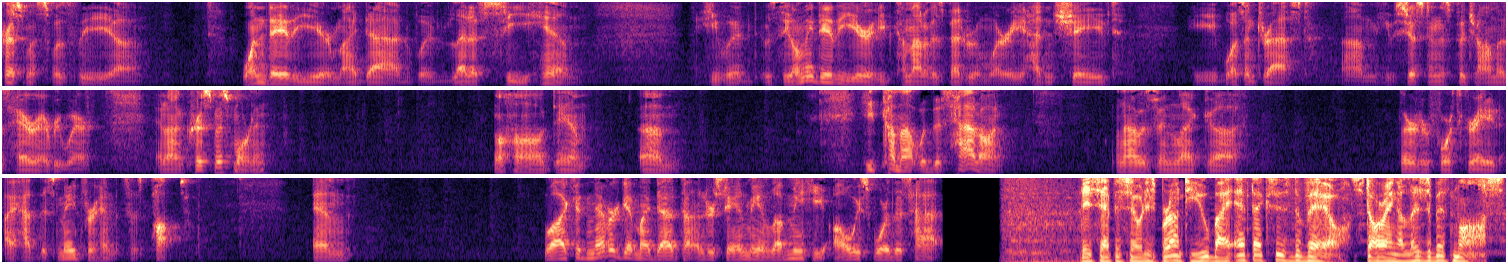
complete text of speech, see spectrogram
Christmas was the uh, one day of the year my dad would let us see him. He would, it was the only day of the year he'd come out of his bedroom where he hadn't shaved, he wasn't dressed, um, he was just in his pajamas, hair everywhere. And on Christmas morning, oh, damn, um, he'd come out with this hat on. When I was in like uh, third or fourth grade, I had this made for him. It says Pops. And well, I could never get my dad to understand me and love me. He always wore this hat. This episode is brought to you by FX's The Veil, starring Elisabeth Moss.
